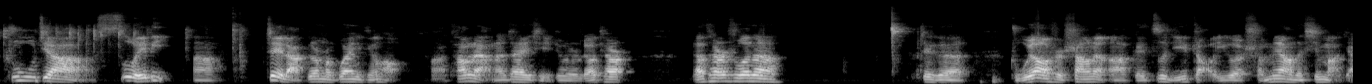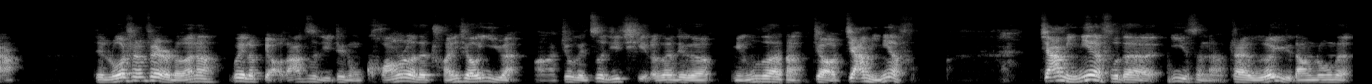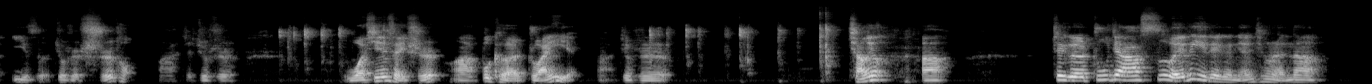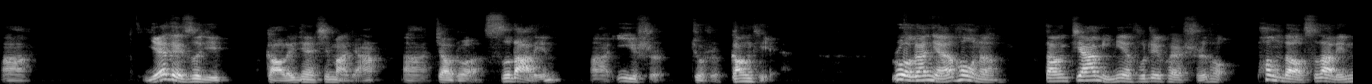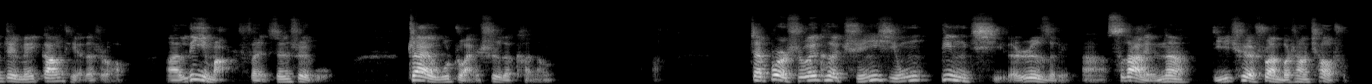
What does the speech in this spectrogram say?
朱加斯维利啊，这俩哥们关系挺好啊，他们俩呢在一起就是聊天聊天说呢，这个主要是商量啊，给自己找一个什么样的新马甲。这罗森菲尔德呢，为了表达自己这种狂热的传销意愿啊，就给自己起了个这个名字呢，叫加米涅夫。加米涅夫的意思呢，在俄语当中的意思就是石头啊，这就是我心匪石啊，不可转也啊，就是强硬啊。这个朱加斯维利这个年轻人呢，啊，也给自己搞了一件新马甲啊，叫做斯大林啊，意思就是钢铁。若干年后呢，当加米涅夫这块石头。碰到斯大林这枚钢铁的时候，啊，立马粉身碎骨，再无转世的可能。在布尔什维克群雄并起的日子里，啊，斯大林呢，的确算不上翘楚。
